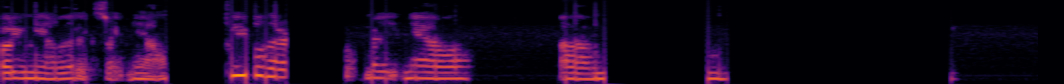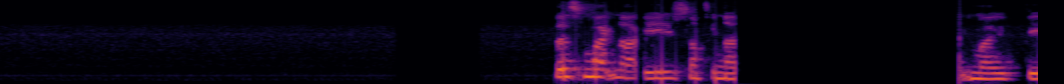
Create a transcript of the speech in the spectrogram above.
the analytics right now. People that are right now um, this might not be something that you might be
